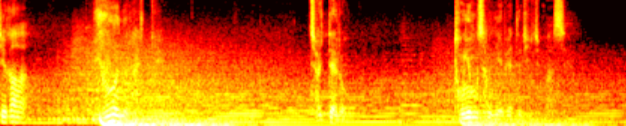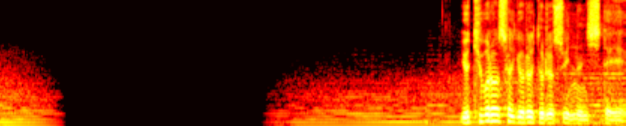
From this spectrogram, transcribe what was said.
제가 유언을 할게요. 절대로 동영상 예배 드리지 마세요. 유튜브로 설교를 들을 수 있는 시대에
